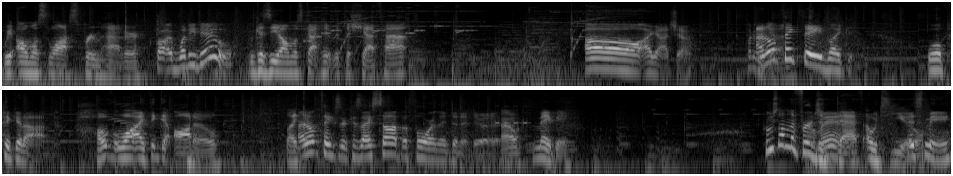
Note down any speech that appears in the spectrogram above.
We almost lost Broom Hatter But what'd he do? because he almost got hit with the chef hat. Oh, I gotcha. I don't doing? think they like will pick it up. Hope- well, I think it auto. Like, I don't think so because I saw it before and they didn't do it. Oh, maybe. Who's on the verge Oh, of death? Oh, it's you. It's me.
